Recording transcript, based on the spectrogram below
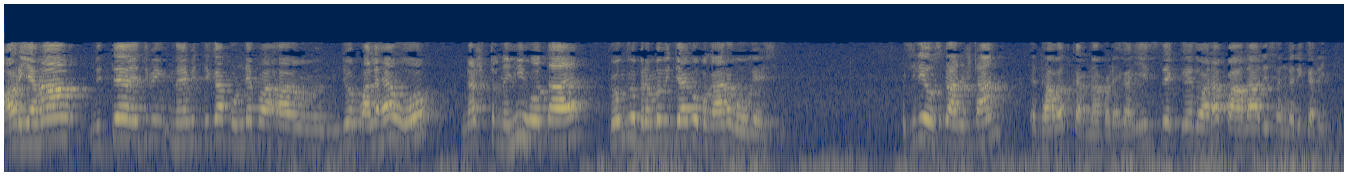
और यहाँ नित्य नैमित्य का पुण्य जो फल है वो नष्ट नहीं होता है, क्योंकि वो ब्रह्म विद्या को उपकारक हो गया इसलिए इसलिए उसका अनुष्ठान यथावत करना पड़ेगा। इससे के द्वारा पादादि संगति करेंगे।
